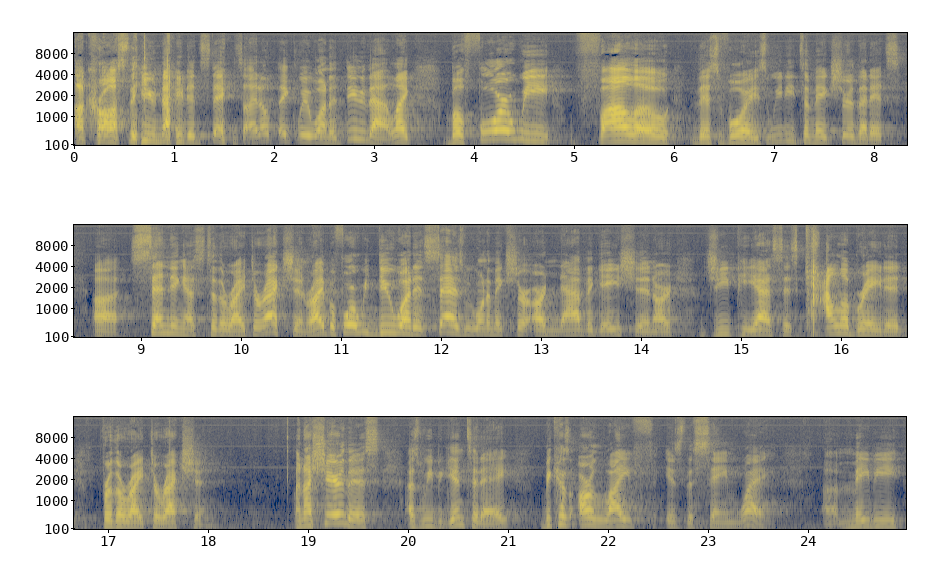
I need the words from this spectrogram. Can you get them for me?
across the United States. I don't think we want to do that. Like, before we follow this voice, we need to make sure that it's uh, sending us to the right direction, right? Before we do what it says, we want to make sure our navigation, our GPS is calibrated for the right direction. And I share this as we begin today because our life is the same way. Uh, maybe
